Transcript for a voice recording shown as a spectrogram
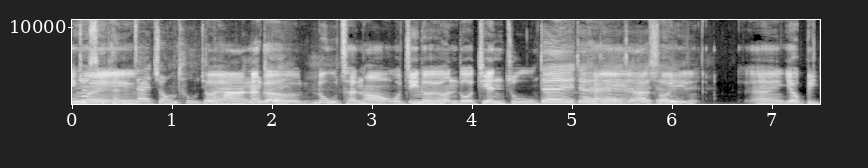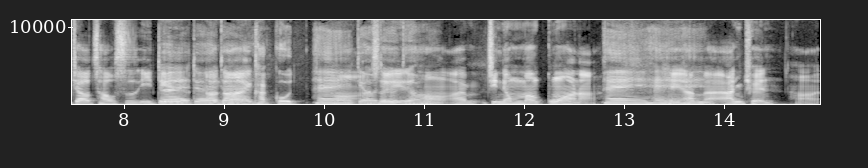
因为可能在中途就好了。对啊，那个路程哈，我记得有很多建筑，对对对对，所以嗯，又比较潮湿一点，对对，当然也较滚，所以吼啊，尽量不要赶啦，嘿嘿，安安全哈。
